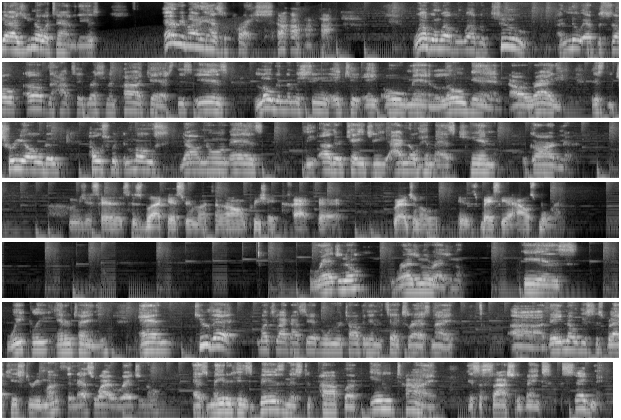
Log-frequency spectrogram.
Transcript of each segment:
you guys, you know what time it is. Everybody has a price. welcome, welcome, welcome to a new episode of the Hot Take Wrestling Podcast. This is Logan the Machine, aka Old Man Logan. All righty. It's the trio, the host with the most. Y'all know him as the other KG. I know him as Ken Gardner. Let me just say this: it's Black History Month, and I don't appreciate the fact that Reginald is basically a houseboy. Reginald, Reginald, Reginald. He is weekly entertaining. And to that, much like I said when we were talking in the text last night, uh, they know this is Black History Month, and that's why Reginald has made it his business to pop up anytime it's a Sasha Banks segment.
